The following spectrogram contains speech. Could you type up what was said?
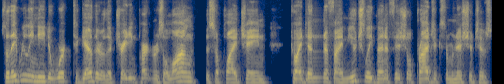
So they really need to work together, the trading partners along the supply chain, to identify mutually beneficial projects and initiatives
